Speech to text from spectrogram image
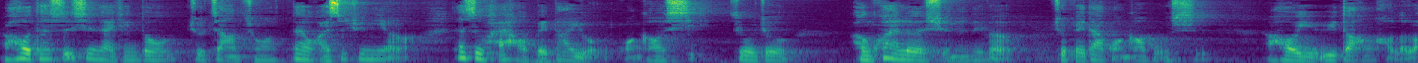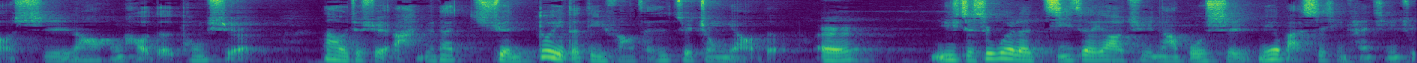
然后但是现在已经都就这样说，但我还是去念了。但是还好北大有广告系，所以我就很快乐选了那个。就北大广告博士，然后也遇到很好的老师，然后很好的同学，那我就觉得啊，原来选对的地方才是最重要的。而你只是为了急着要去拿博士，没有把事情看清楚，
